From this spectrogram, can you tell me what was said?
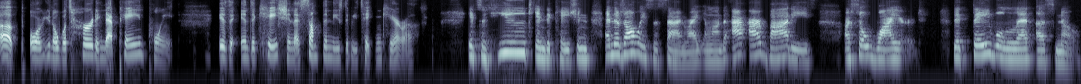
up or you know what's hurting that pain point is an indication that something needs to be taken care of it's a huge indication. And there's always a sign, right, Yolanda? Our, our bodies are so wired that they will let us know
